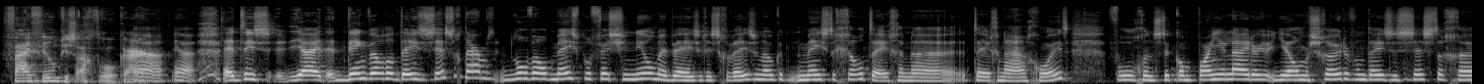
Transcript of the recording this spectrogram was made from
vijf filmpjes achter elkaar. Ja, ja. Het is, ja, ik denk wel dat D66 daar nog wel het meest professioneel mee bezig is geweest. En ook het meeste geld tegen, eh, tegenaan gooit. Volgens de campagneleider Jelmer Schreuder van D66 eh,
